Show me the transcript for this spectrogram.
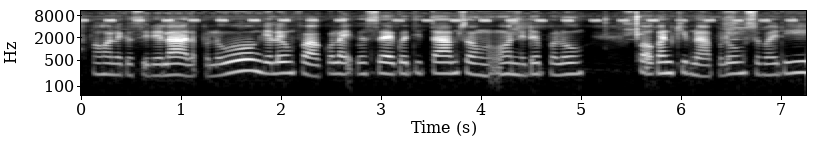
เอาอะไรก็สิได้ล่าแล้วปะลุงอย่าลืมฝากกดไลค์กดแชร์กดติดตามส่องน้องอ้อนเด้อปะลุงพอกันคลิปหน้าปะลุงสบายดี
